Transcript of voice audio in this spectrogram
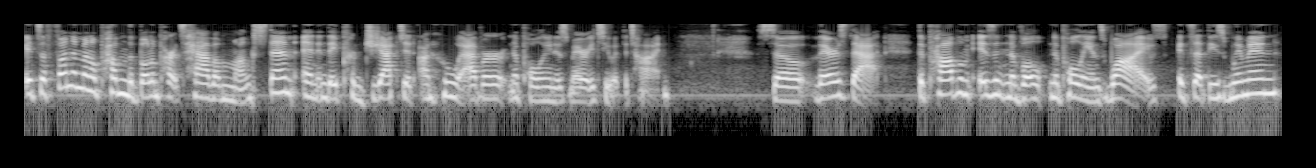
it's a fundamental problem the Bonapartes have amongst them, and, and they project it on whoever Napoleon is married to at the time. So there's that. The problem isn't Napoleon's wives, it's that these women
